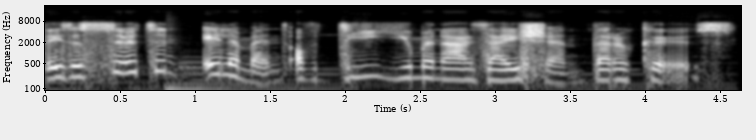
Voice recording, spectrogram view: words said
There's a certain element of dehumanization that occurs.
